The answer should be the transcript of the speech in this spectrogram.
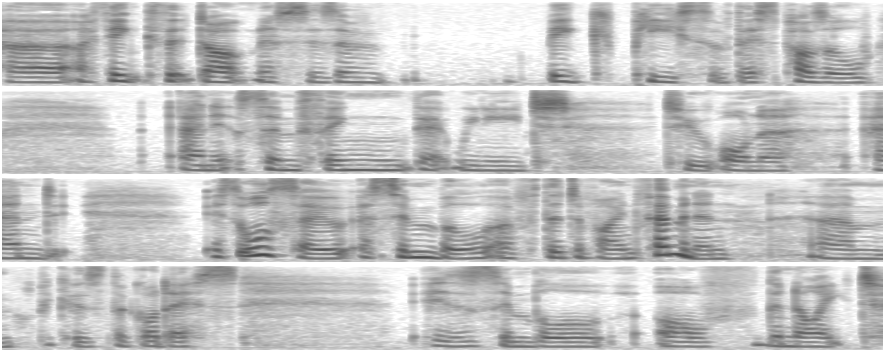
uh, i think that darkness is a big piece of this puzzle and it's something that we need to honor. And it's also a symbol of the divine feminine um, because the goddess is a symbol of the night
